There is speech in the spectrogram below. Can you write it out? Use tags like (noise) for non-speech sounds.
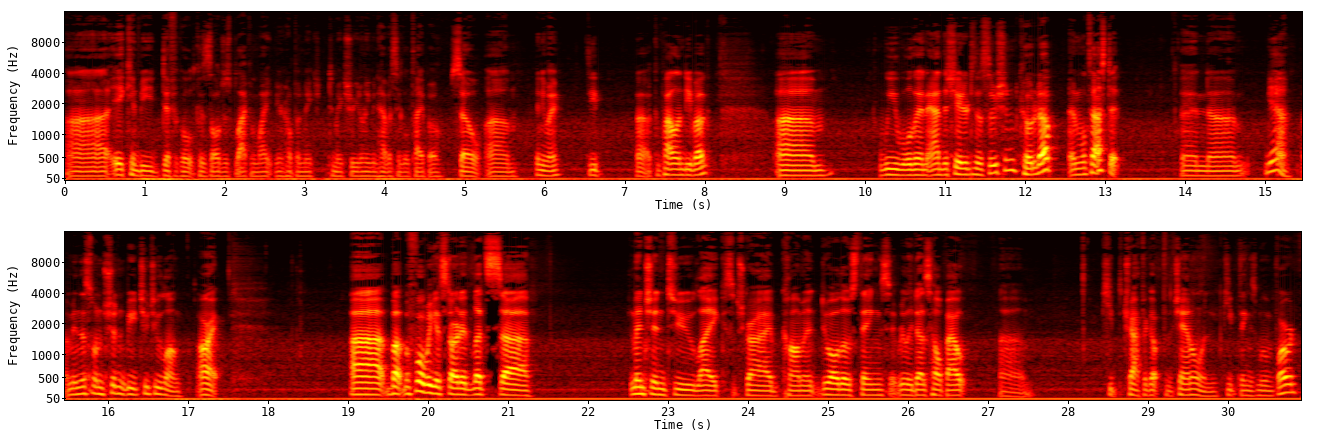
Uh, it can be difficult because it's all just black and white. And you're hoping make, to make sure you don't even have a single typo. So um, anyway, de- uh, compile and debug. Um, we will then add the shader to the solution, code it up, and we'll test it. And um, yeah, I mean this one shouldn't be too too long. All right. Uh, but before we get started, let's uh, mention to like, subscribe, comment, do all those things. It really does help out. Um, keep the traffic up for the channel and keep things moving forward.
